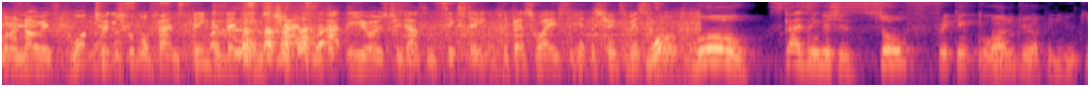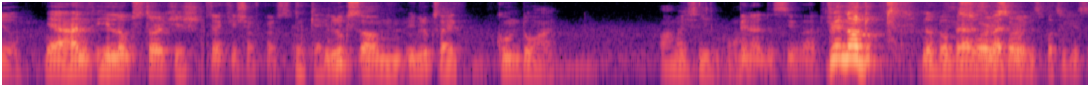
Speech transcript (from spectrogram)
want to know is what Turkish football fans think of their team's chances at the Euros 2016. The best way is to hit the streets of Istanbul. Whoa! Sky's English is so freaking cool. He cool. probably grew up in UK though. Yeah, and he looks Turkish. Turkish, of course. Okay. It looks um it looks like Gundogan. Or am I saying wrong? Bernardo Silva. Bernardo. No, but Bernardo Sorry, Silva is sorry. Port- is Portuguese.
